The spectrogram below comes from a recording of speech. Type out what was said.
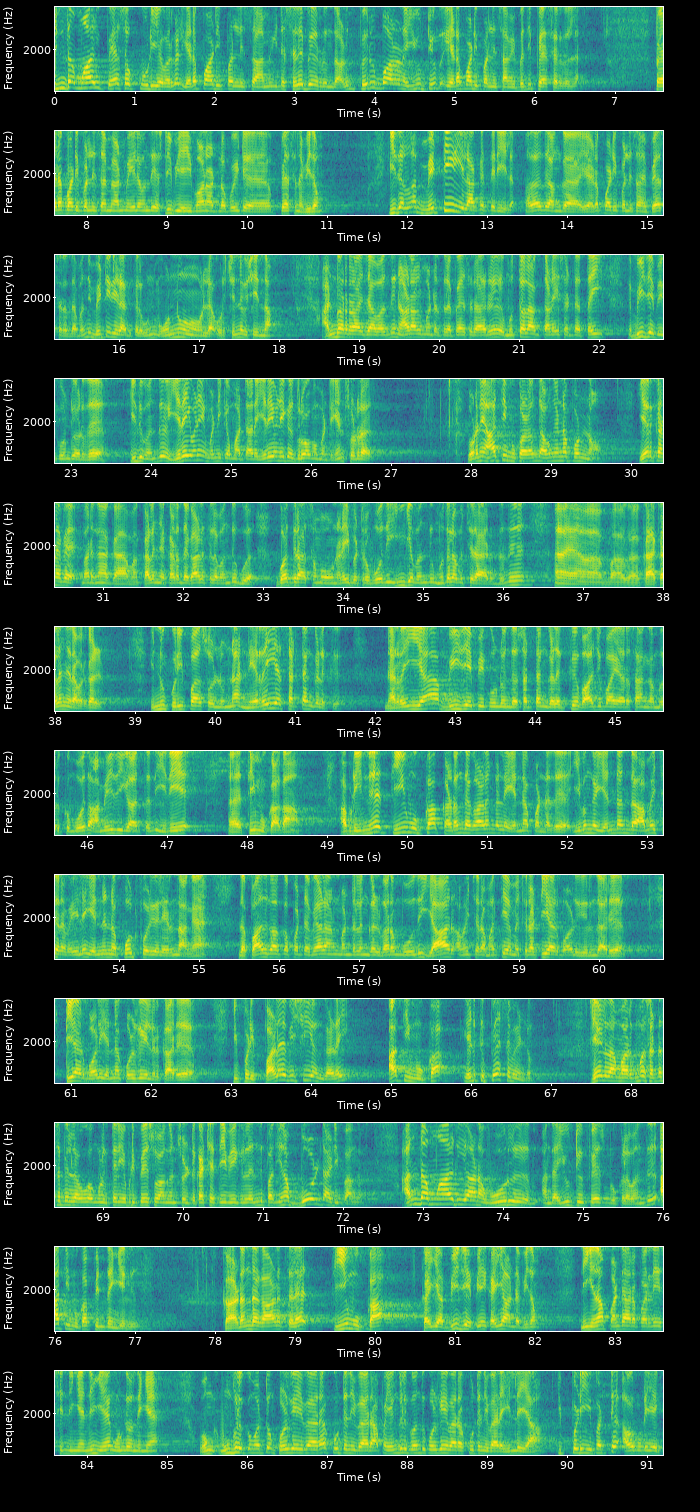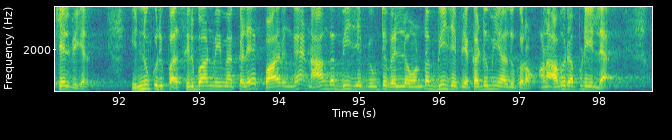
இந்த மாதிரி பேசக்கூடியவர்கள் எடப்பாடி பழனிசாமி கிட்ட சில பேர் இருந்தாலும் பெரும்பாலான யூடியூப் எடப்பாடி பழனிசாமி பற்றி பேசுறதில்ல. இப்போ எடப்பாடி பழனிசாமி அண்மையில் வந்து எஸ்டிபிஐ மாநாட்டில் போயிட்டு பேசின விதம். இதெல்லாம் மெட்டீரியலாக்க தெரியல. அதாவது அங்கே எடப்பாடி பழனிசாமி பேசுகிறத வந்து மெட்டீரியலாக்க தெரியல உண்மை ஒன்றும் இல்லை. ஒரு சின்ன விஷயந்தான் அன்வர் ராஜா வந்து நாடாளுமன்றத்தில் பேசுகிறாரு முத்தலாக் தடை சட்டத்தை பிஜேபி கொண்டு வருது. இது வந்து இறைவனை மன்னிக்க மாட்டார் இறைவனுக்கு துரோகம் பண்ணுறீங்கன்னு சொல்கிறார் உடனே அதிமுக வந்து அவங்க என்ன பண்ணோம் ஏற்கனவே பாருங்க க- கலைஞர் கடந்த காலத்தில் வந்து கோ- கோத்ரா சம்பவம் நடைபெற்ற போது இங்கே வந்து முதலமைச்சராக இருந்தது க- கலைஞர் அவர்கள். இன்னும் குறிப்பாக சொல்லணும்னா நிறைய சட்டங்களுக்கு நிறையா பிஜேபி கொண்டு வந்த சட்டங்களுக்கு வாஜ்பாய் அரசாங்கம் இருக்கும்போது அமைதி காத்தது இதே திமுக தான். அப்படின்னு திமுக கடந்த காலங்களில் என்ன பண்ணது? இவங்க எந்தெந்த அமைச்சரவையில் என்னென்ன போர்ட்ஃபோலியோவில் இருந்தாங்க? இந்த பாதுகாக்கப்பட்ட வேளாண் மண்டலங்கள் வரும்போது யார் அமைச்சராக மத்திய அமைச்சராக டிஆர் பாலு இருந்தார்? டிஆர் பாலு என்ன கொள்கையில் இருக்கார்? இப்படி பல விஷயங்களை அதிமுக எடுத்து பேச வேண்டும். ஜெயலலிதா அம்மா இருக்கும்போது சட்டசபையில் உங்களுக்கு தெரியும் எப்படி பேசுவாங்கன்னு சொல்லிட்டு கச்சத்தீவிகள்லேருந்து பார்த்தீங்கன்னா போல்டாக அடிப்பாங்க. அந்த மாதிரியான ஒரு அந்த யூடியூப் ஃபேஸ்புக்கில் வந்து அதிமுக பின்தங்கியிருக்குது கடந்த காலத்தில் திமுக கையா பிஜேபியை கையாண்ட விதம். நீங்கள் தான் பண்டார பரதேசி நீங்கள் நீங்கள் ஏன் கொண்டு வந்தீங்க? உங் உங்களுக்கு மட்டும் கொள்கை வேறு கூட்டணி வேற அப்போ எங்களுக்கு வந்து கொள்கை வேற கூட்டணி வேறு இல்லையா? இப்படிப்பட்டு அவருடைய கேள்விகள். இன்னும் குறிப்பாக சிறுபான்மை மக்களே பாருங்கள் நாங்கள் பிஜேபி விட்டு வெளில வந்துட்டோம் பிஜேபியை கடுமையாக அதுக்குறோம் ஆனால் அவர் அப்படி இல்லை.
